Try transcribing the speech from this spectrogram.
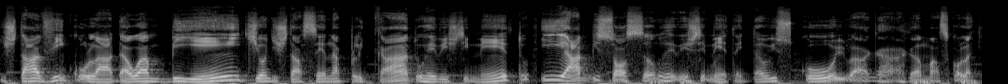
está vinculada ao ambiente onde está sendo aplicado o revestimento e a absorção do revestimento. Então, eu escolho a argamassa colante.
